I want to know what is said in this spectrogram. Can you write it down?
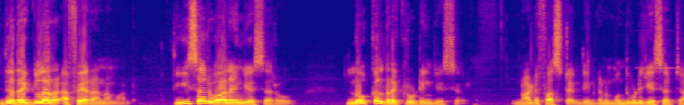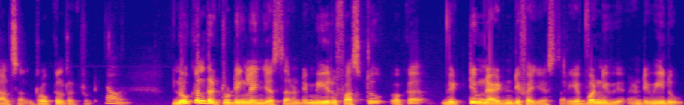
ఇది రెగ్యులర్ అఫేర్ అన్నమాట. ఈసారి వాళ్ళు ఏం చేశారు? లోకల్ రిక్రూటింగ్ చేశారు. నాట్ ఫస్ట్ టైం దీనికన్నా ముందు కూడా చేశారు చాలాసార్లు లోకల్ రిక్రూటింగ్ లోకల్ రిక్రూటింగ్లో ఏం చేస్తారంటే మీరు ఫస్ట్ ఒక విక్టిమ్ని ఐడెంటిఫై చేస్తారు. ఎవరిని అంటే వీరు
